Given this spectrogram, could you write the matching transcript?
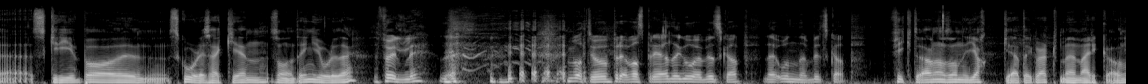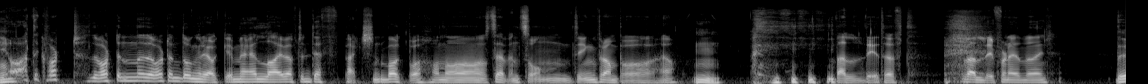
eh, Skriv på eh, skolesekken, sånne ting. Gjorde du det? Selvfølgelig. Vi måtte jo prøve å spre det gode budskap. Det onde budskap. Fikk du deg noen sånn jakke etter hvert med merker og sånn? Ja, etter hvert. Det ble en, det ble en dongerijakke med Live After Death-patchen bakpå, og noe Seven Son-ting frampå. Ja, Mm. veldig tøft. Veldig fornøyd med den. Du,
